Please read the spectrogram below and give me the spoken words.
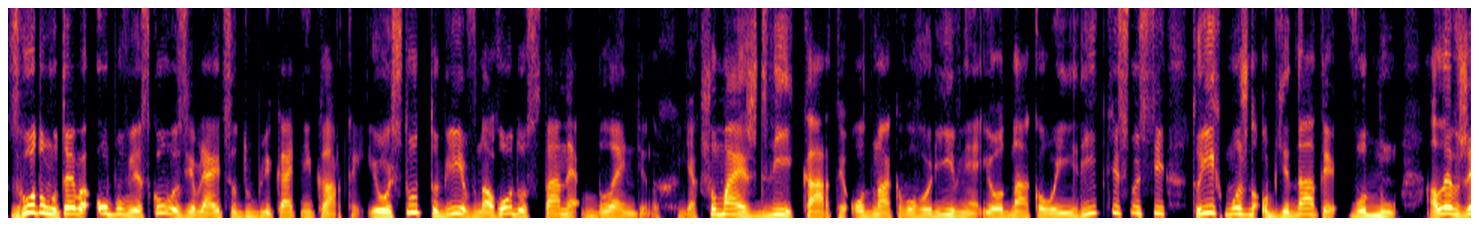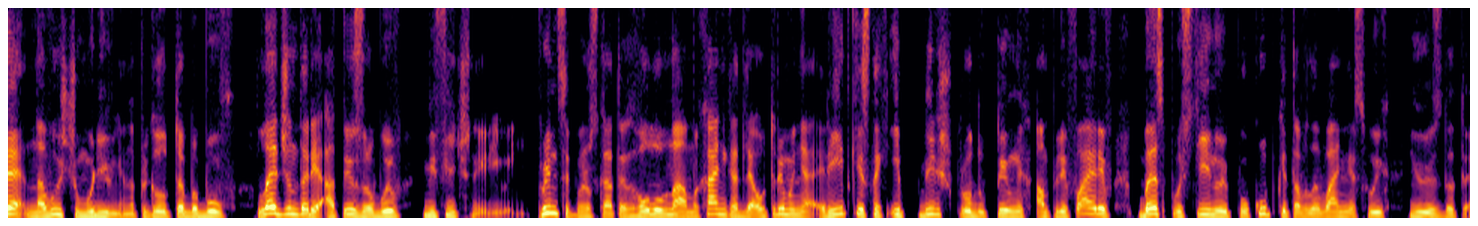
Згодом у тебе обов'язково з'являються дублікатні карти. І ось тут тобі в нагоду стане блендінг. Якщо маєш дві карти однакового рівня і однакової рідкісності, то їх можна об'єднати в одну, але вже на вищому рівні. Наприклад, у тебе був Legendary, а ти зробив міфічний рівень. В принципі, можна сказати, головна механіка для отримання рідкісних і більш продуктивних ампліфаєрів без постійної покупки та вливання своїх USDT.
